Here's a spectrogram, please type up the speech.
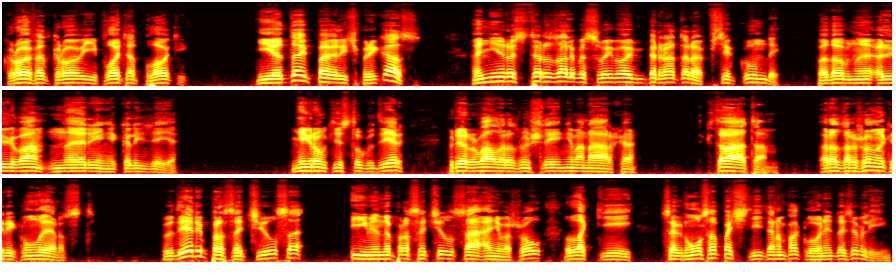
кровь от крови и плоть от плоти. И отдай Павелич приказ, они растерзали бы своего императора в секунды, подобно львам на арене Колизея. Негромкий стук в дверь прервал размышления монарха. — Кто там? — раздраженно крикнул Эрст. В двери просочился, именно просочился, а не вошел лакей, согнулся в почтительном поклоне до земли.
